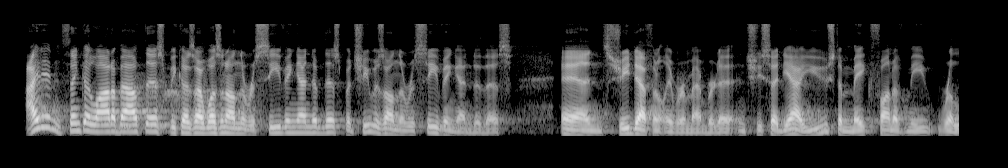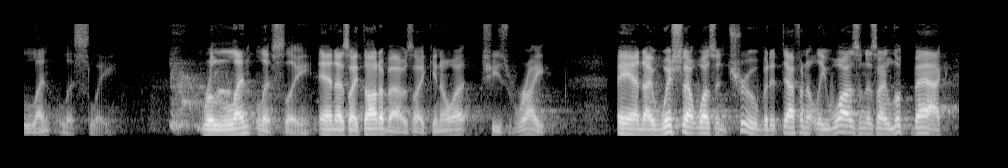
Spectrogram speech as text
I didn't think a lot about this because I wasn't on the receiving end of this, but she was on the receiving end of this. And she definitely remembered it. And she said, Yeah, you used to make fun of me relentlessly. Relentlessly. And as I thought about it, I was like, You know what? She's right. And I wish that wasn't true, but it definitely was. And as I look back,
